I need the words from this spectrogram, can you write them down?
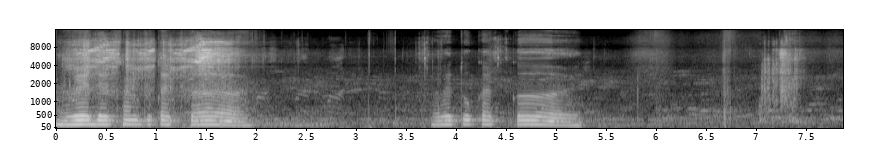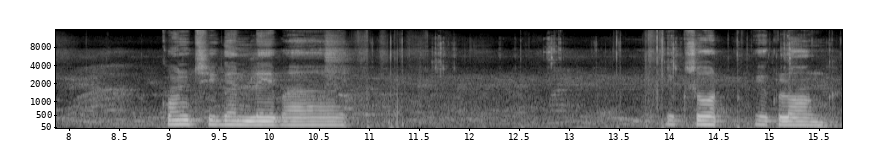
હવે દર્શન તું કંઈક કર. હવે તું કંઈક કર. કોણ છી ગન લે ભાઈ? એક શોર્ટ એક લોંગ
